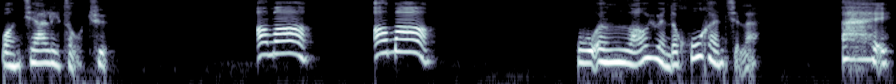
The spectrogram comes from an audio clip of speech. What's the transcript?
往家里走去。阿妈，阿妈！乌恩老远的呼喊起来：“哎！”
